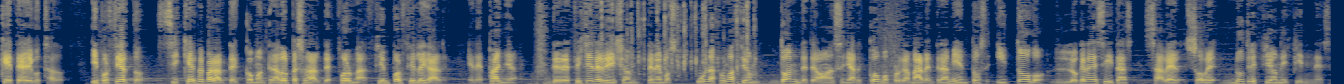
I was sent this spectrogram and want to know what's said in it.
que te haya gustado. Y por cierto, si quieres prepararte como entrenador personal de forma 100% legal en España, de The Fish Generation tenemos una formación donde te vamos a enseñar cómo programar entrenamientos y todo lo que necesitas saber sobre nutrición y fitness.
